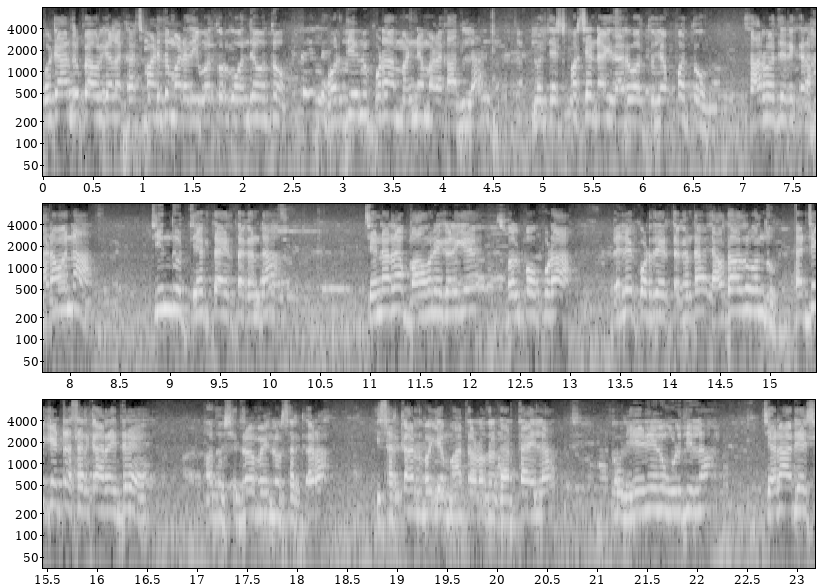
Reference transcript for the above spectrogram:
ಕೋಟ್ಯಾಂತರ ರೂಪಾಯಿ ಅವ್ರಿಗೆಲ್ಲ ಖರ್ಚು ಮಾಡಿದ್ದು ಮಾಡಿದೆ. ಇವತ್ತವರೆಗೂ ಒಂದೇ ಒಂದು ವರದಿಯನ್ನು ಕೂಡ ಮಣ್ಣೆ ಮಾಡೋಕ್ಕಾಗಲಿಲ್ಲ. ಇವತ್ತು ಎಷ್ಟು ಪರ್ಸೆಂಟ್ ಆಗಿದೆ? ಅರವತ್ತು, ಎಪ್ಪತ್ತು ಸಾರ್ವಜನಿಕರ ಹಣವನ್ನು ತಿಂದು ತೇಗ್ತಾ ಇರ್ತಕ್ಕಂಥ ಜನರ ಭಾವನೆಗಳಿಗೆ ಸ್ವಲ್ಪ ಕೂಡ ಬೆಲೆ ಕೊಡದೇ ಇರ್ತಕ್ಕಂಥ ಯಾವುದಾದ್ರೂ ಒಂದು ಲಜ್ಜೆ ಕೆಟ್ಟ ಸರ್ಕಾರ ಇದ್ದರೆ ಅದು ಸಿದ್ದರಾಮಯ್ಯನವ್ರ ಸರ್ಕಾರ. ಈ ಸರ್ಕಾರದ ಬಗ್ಗೆ ಮಾತಾಡೋದ್ರಿಗೆ ಅರ್ಥ ಇಲ್ಲ. ಇವ್ರು ಏನೇನು ಉಳಿದಿಲ್ಲ. ಜನಾದೇಶ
